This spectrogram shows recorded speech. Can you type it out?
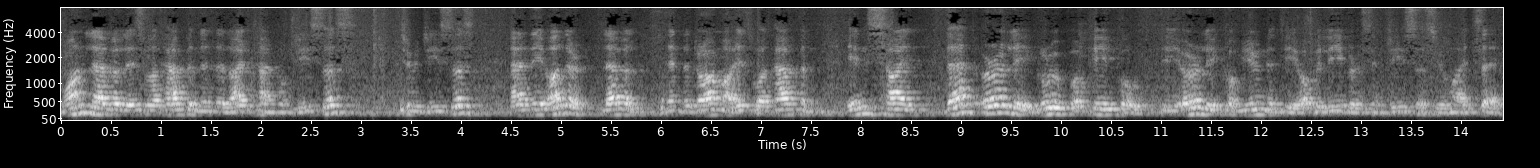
one level is what happened in the lifetime of Jesus, to Jesus, and the other level in the drama is what happened inside that early group of people, the early community of believers in Jesus, you might say.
